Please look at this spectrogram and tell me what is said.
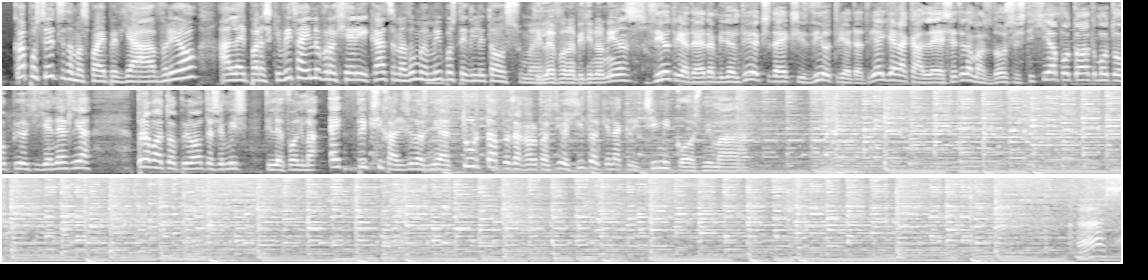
Κάπως έτσι θα μας πάει, παιδιά, αύριο. Αλλά η Παρασκευή θα είναι βροχερή. Κάτσε να δούμε μήπως τη γλιτώσουμε. Τηλέφωνο επικοινωνίας. 231-0266-233 για να καλέσετε να μας δώσετε στοιχεία από το άτομο το οποίο έχει γενέθλια, πραγματοποιώντας εμείς τηλεφώνημα έκπληξη, χαρίζοντας μια τούρτα από το ζαχαροπλαστείο Χίλτον και ένα κριτσίμι κόσμημα.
